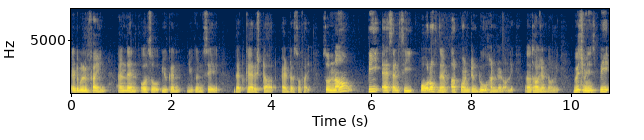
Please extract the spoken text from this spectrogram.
it will be fine and then also you can you can say that char star address of i. So now p s and c all of them are pointing to 100 only uh, 1000 only which means p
